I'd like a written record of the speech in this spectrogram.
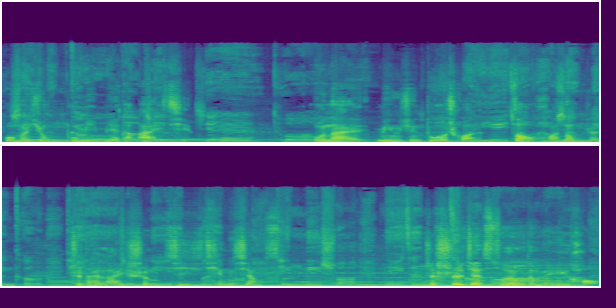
我们永不泯灭的爱情。无奈命运多舛，造化弄人，只待来生寄情相思。这世间所有的美好，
